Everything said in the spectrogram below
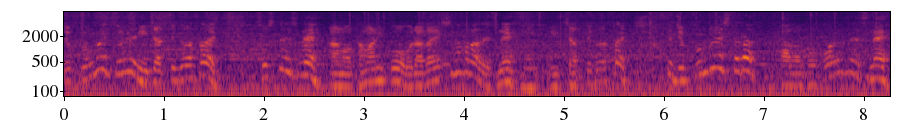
10分ぐらい強火で煮ちゃってください。そしてですねあのたまにこう裏返しながらですね煮ちゃってください。で10分ぐらいしたらあのここでですね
